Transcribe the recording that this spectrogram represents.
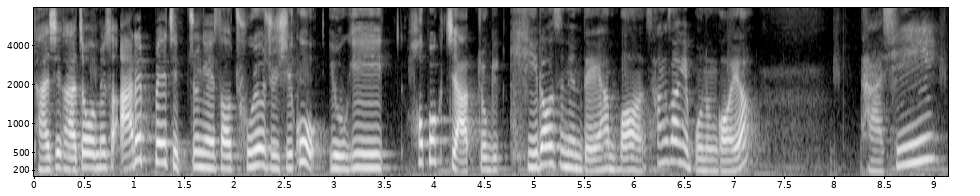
다시 가져오면서 아랫배 집중해서 조여주시고 여기 허벅지 앞쪽이 길어지는 데 한번 상상해 보는 거예요. 다시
